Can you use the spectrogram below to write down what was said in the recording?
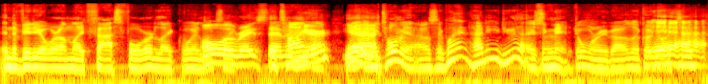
in the video where I'm like fast forward, like when it looks Oh, like right, the standing timeline. here? Yeah, Yeah. he told me that. I was like, what? How do you do that? He's like, man, don't worry about it. Look, I got Yeah. you.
